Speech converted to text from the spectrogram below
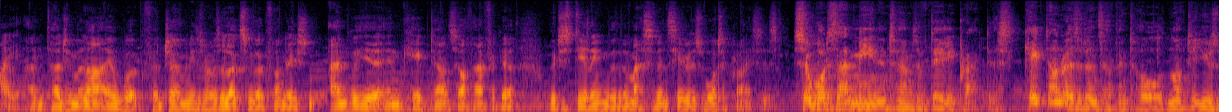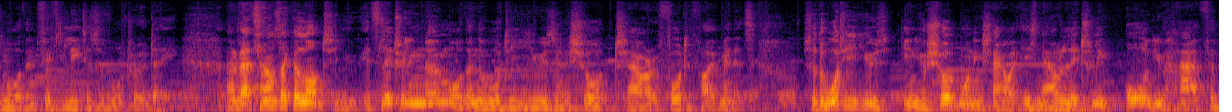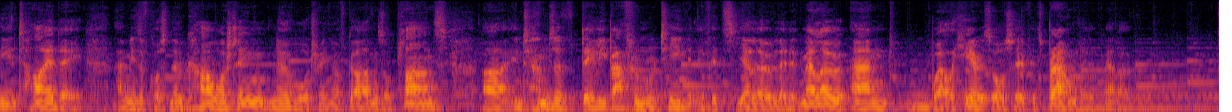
Hi, I'm Taji Mullah. I work for Germany's Rosa Luxemburg Foundation and we're here in Cape Town, South Africa, which is dealing with a massive and serious water crisis. So what does that mean in terms of daily practice? Cape Town residents have been told not to use more than 50 litres of water a day. And that sounds like a lot to you. It's literally no more than the water you use in a short shower of four to five minutes. So the water you use in your short morning shower is now literally all you have for the entire day. That means of course no car washing, no watering of gardens or plants. Uh, in terms of daily bathroom routine, if it's yellow, let it mellow, and well, here is also if it's brown, let it mellow.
